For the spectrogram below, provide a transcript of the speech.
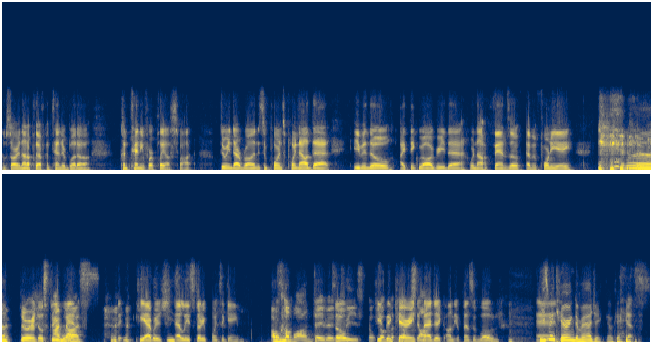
I'm sorry, not a playoff contender, but uh, contending for a playoff spot. During that run, it's important to point out that even though I think we all agree that we're not fans of Evan Fournier, Uh, during those 3 I'm not. wins, he averaged at least 30 points a game. oh come on, David, So, please. Don't- He's don't been carrying the. Magic on the offensive load. he's been carrying the Magic. Okay. Yes,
